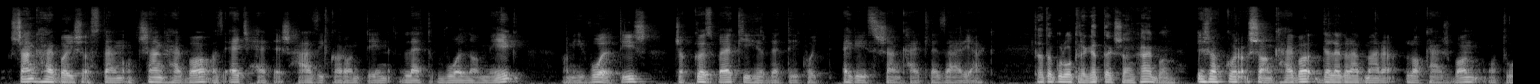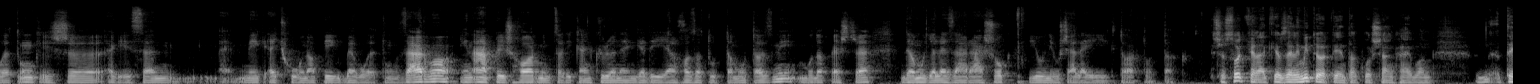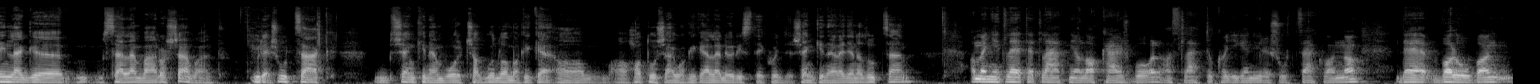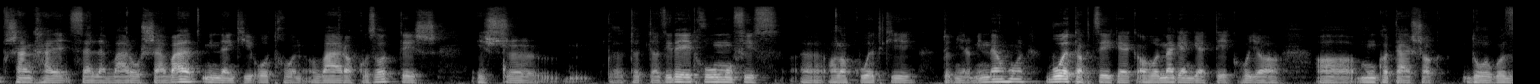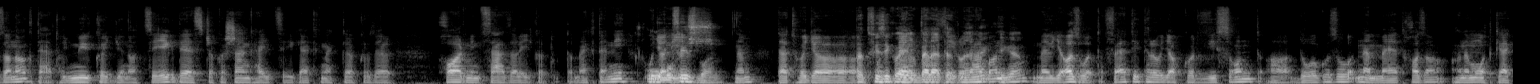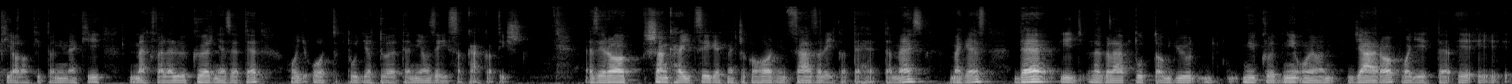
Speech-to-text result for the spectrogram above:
Sánkhájba, és aztán ott Sánkhájba az egy hetes házi karantén lett volna még, ami volt is, csak közben kihirdették, hogy egész Sánkhájt lezárják. Tehát akkor ott regettek Sánkhájban? És akkor a Sánkhájba, de legalább már a lakásban ott voltunk, és egészen még egy hónapig be voltunk zárva. Én április 30-án külön engedéllyel haza tudtam utazni Budapestre, de amúgy a lezárások június elejéig tartottak. És azt hogy kell elképzelni, mi történt akkor Sánkhájban? Tényleg szellemvárossá vált? Üres utcák, senki nem volt, csak gondolom, akik e- a, a hatóságok, akik ellenőrizték, hogy senki ne legyen az utcán? Amennyit lehetett látni a lakásból, azt láttuk, hogy igen, üres utcák vannak, de valóban Shanghai szellemvárossá vált, mindenki otthon várakozott, és, és töltötte az idejét, home office alakult ki többnyire mindenhol. Voltak cégek, ahol megengedték, hogy a, a munkatársak dolgozzanak, tehát hogy működjön a cég, de ez csak a sánghái cégeknek közel 30%-a tudta megtenni. Ugyanis, nem? Tehát, hogy a, Tehát fizikailag be lehetett menni, igen. Mert ugye az volt a feltétele, hogy akkor viszont a dolgozó nem mehet haza, hanem ott kell kialakítani neki megfelelő környezetet, hogy ott tudja tölteni az éjszakákat is. Ezért a sánkhái cégeknek csak a 30%-a tehette meg, meg ezt, de így legalább tudtak gyűr, működni olyan gyárak vagy éte, é, é,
